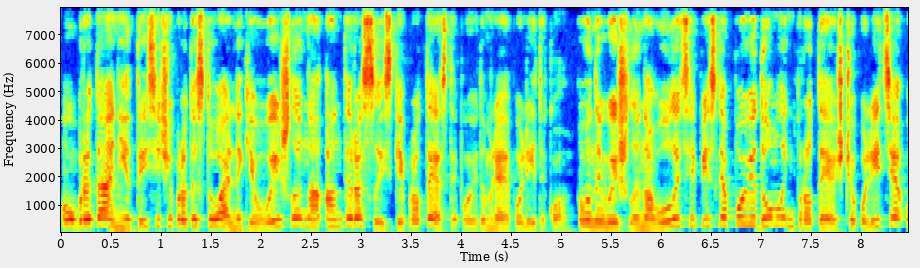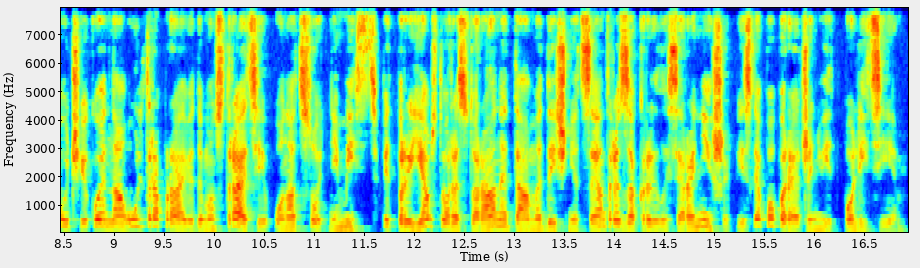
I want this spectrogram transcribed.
У Британії тисячі протестувальників вийшли на антирасистські протести. Повідомляє політико. Вони вийшли на вулиці після повідомлень про те, що поліція очікує на ультраправі демонстрації понад сотні місць. Підприємства, ресторани та медичні центри закрилися раніше після попереджень від поліції.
